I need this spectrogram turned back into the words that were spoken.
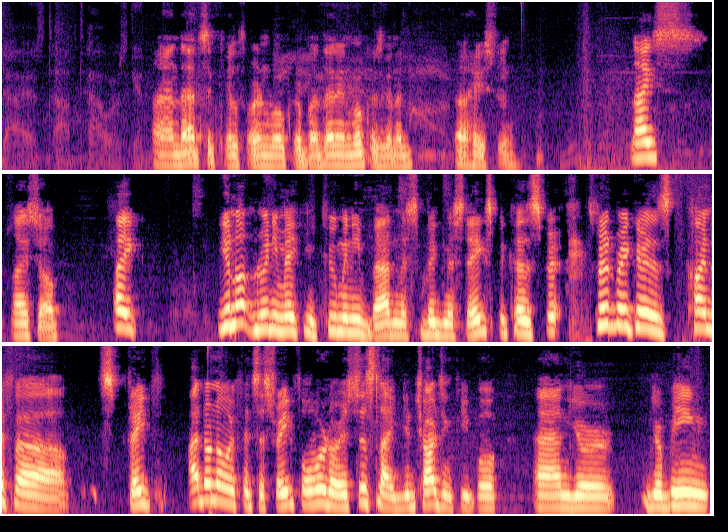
Dire's top tower's getting And that's a kill for Invoker, but then Invoker is gonna uh, hasten. Nice, nice job. Like, you're not really making too many bad, mis- big mistakes because Spirit, Spirit Breaker is kind of a straight. I don't know if it's a straightforward or it's just like you're charging people and you're you're being,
